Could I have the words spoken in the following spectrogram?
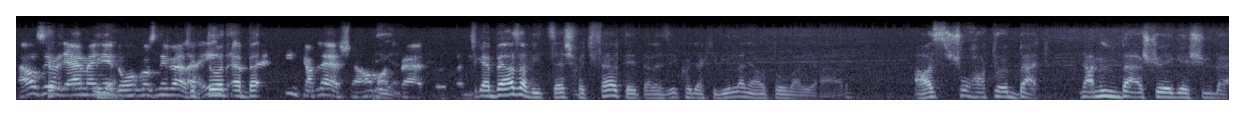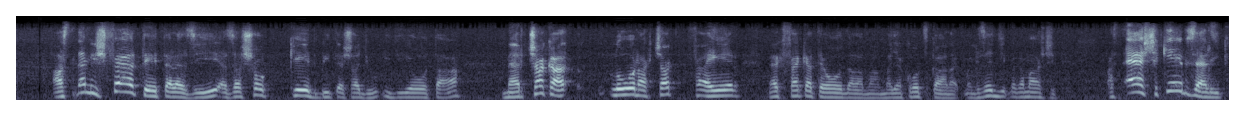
Hát azért, hogy elmenjél Igen. dolgozni vele. Csak tudod, ebbe, inkább lehessen hamar Igen. feltölteni. csak ebbe az a vicces, hogy feltételezik, hogy aki villanyautóval jár, az soha többet nem belső égésűbe. Azt nem is feltételezi ez a sok kétbites agyú idióta, mert csak a lónak csak fehér, meg fekete oldala van, vagy a kockának, meg az egyik, meg a másik. Azt el se képzelik,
